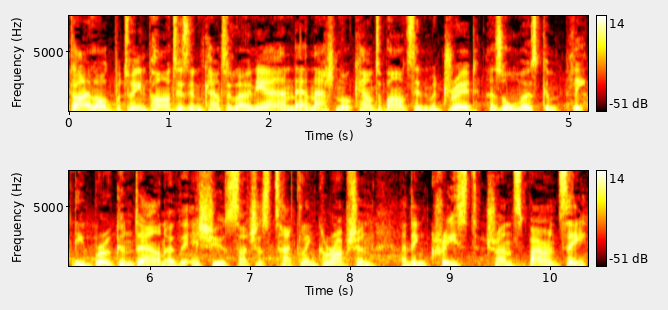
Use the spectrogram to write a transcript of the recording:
Dialogue between parties in Catalonia and their national counterparts in Madrid has almost completely broken down over issues such as tackling corruption and increased transparency.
